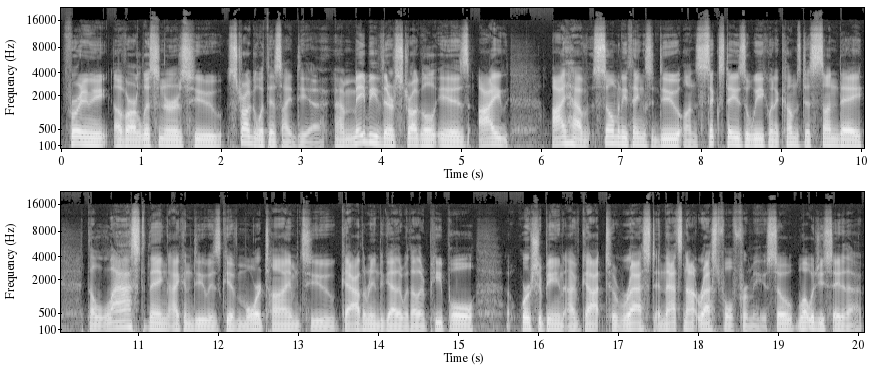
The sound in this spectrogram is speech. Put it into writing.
For any of our listeners who struggle with this idea, uh, maybe their struggle is I I have so many things to do on six days a week. When it comes to Sunday, the last thing I can do is give more time to gathering together with other people, worshiping. I've got to rest, and that's not restful for me. So, what would you say to that?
